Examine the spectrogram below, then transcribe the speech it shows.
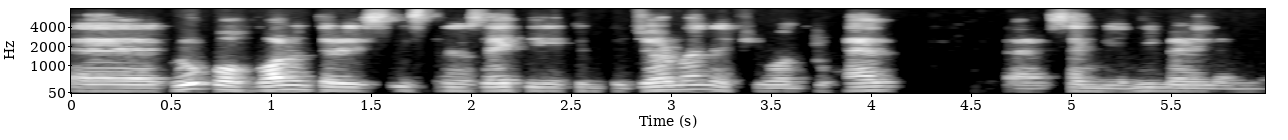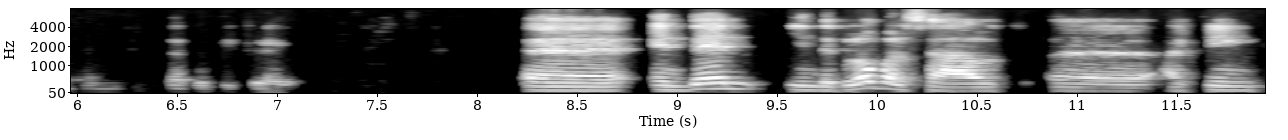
A group of volunteers is translating it into German. If you want to help, uh, send me an email and, and that would be great. Uh, and then in the global south, uh, I think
